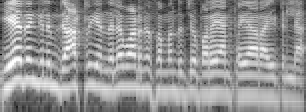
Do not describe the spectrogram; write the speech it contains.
ഏതെങ്കിലും രാഷ്ട്രീയ നിലപാടിനെ സംബന്ധിച്ചോ പറയാൻ തയ്യാറായിട്ടില്ല.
